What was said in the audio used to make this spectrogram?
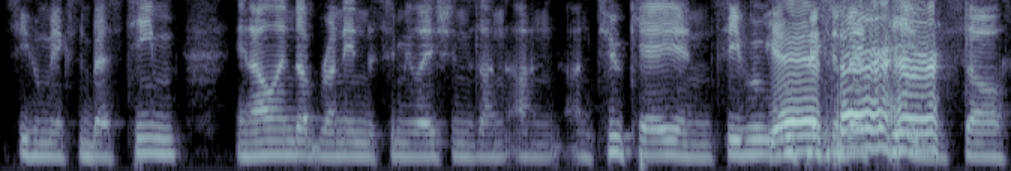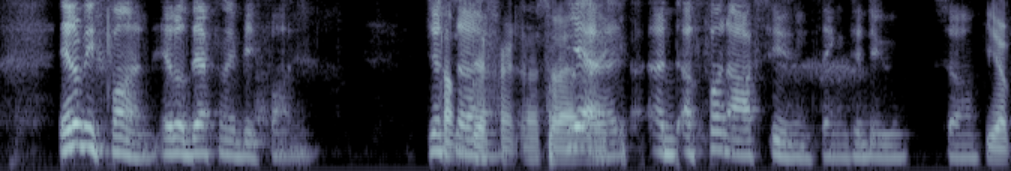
see who makes the best team and I'll end up running the simulations on on on 2K and see who, who Yes, picks the best team. So it'll be fun. It'll definitely be fun. Just Something a, different. That's what I Yeah, like. a, a fun off season thing to do. So Yep.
